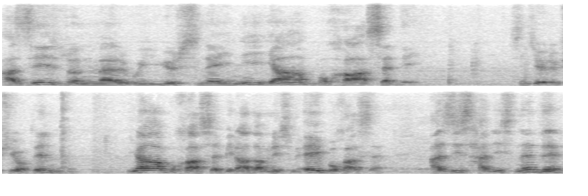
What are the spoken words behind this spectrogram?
azizun merviyyüs neyni ya buhase değil. Sizinki öyle bir şey yok değil mi? Ya buhase bir adamın ismi. Ey buhase. Aziz hadis nedir?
